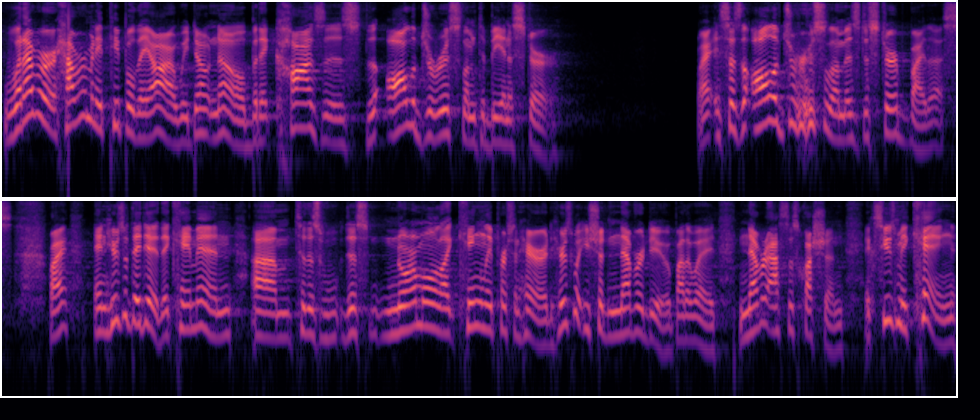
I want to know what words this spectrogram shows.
whatever, however many people they are, we don't know, but it causes the, all of Jerusalem to be in a stir. Right? It says that all of Jerusalem is disturbed by this, right? And here's what they did: they came in um, to this this normal, like kingly person, Herod. Here's what you should never do. By the way, never ask this question. Excuse me, king.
